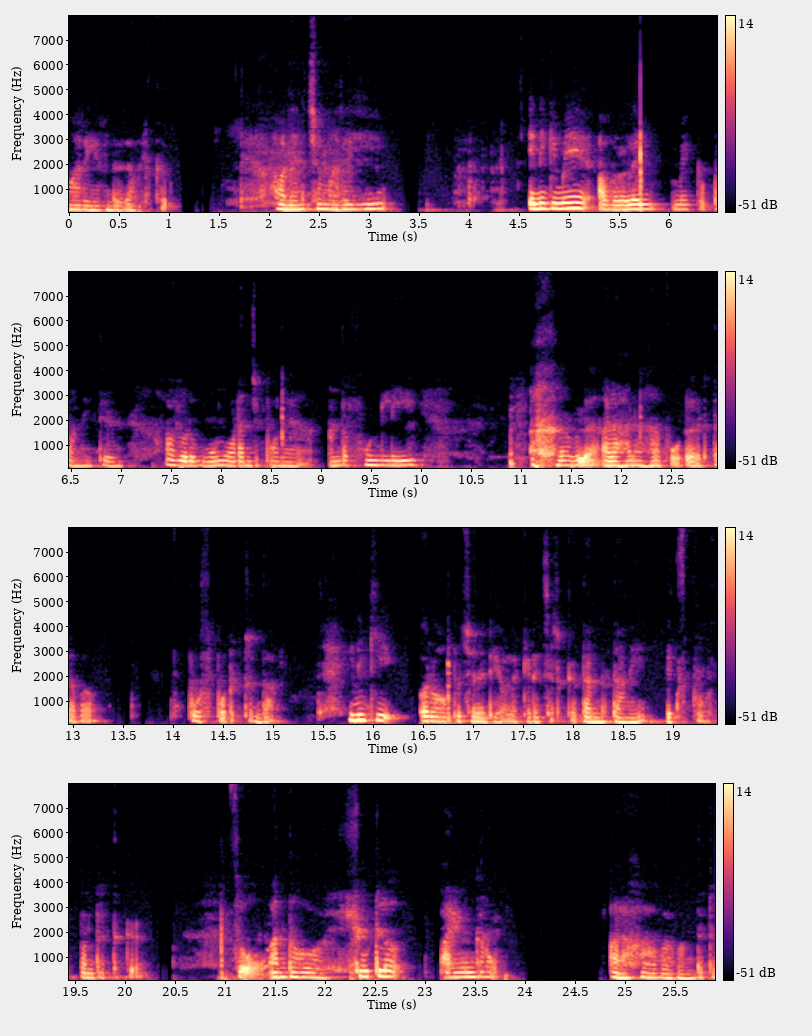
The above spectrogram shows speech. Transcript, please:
மாதிரி இருந்தது அவளுக்கு. அவள் நினச்ச மாதிரி என்றைக்குமே அவளை மேக்கப் பண்ணிட்டு அவளோட ஃபோன் உடஞ்சி போன அந்த ஃபோன்லேயே அவ்வளோ அழகழகாக ஃபோட்டோ எடுத்து அவள் போஸ்ட் போட்டுட்டு இருந்தா. இன்னைக்கு ஒரு ஆப்பர்ச்சுனிட்டி அவளுக்கு கிடைச்சிருக்கு தன்னை தானே எக்ஸ்போஸ் பண்ணுறதுக்கு ஸோ அந்த ஷூட்டில் பயங்கரம் அழகாக அவள் வந்துட்டு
